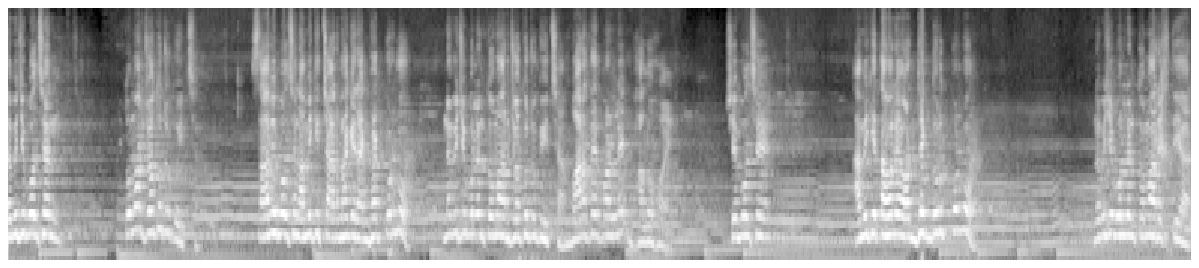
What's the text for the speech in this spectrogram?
নবীজি বলছেন, তোমার যতটুকু ইচ্ছা। সাহাবি বলছেন, আমি কি চার ভাগের এক ভাগ করব নবীজি বললেন, তোমার যতটুকু ইচ্ছা, বাড়াতে পারলে ভালো হয়। সে বলছে, আমি কি তাহলে অর্ধেক দরুদ পড়ব? নবীজি বললেন, তোমার ইখতিয়ার,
